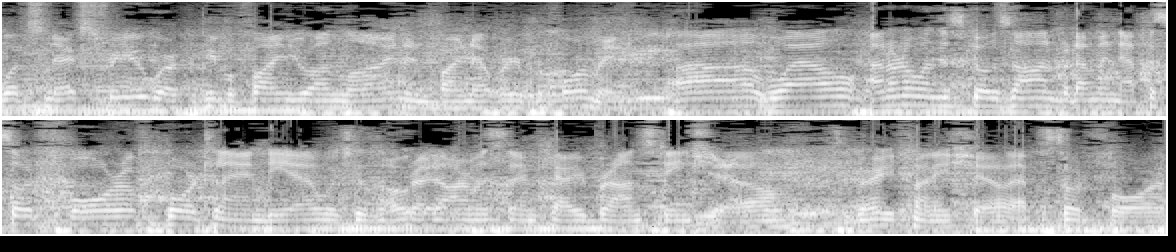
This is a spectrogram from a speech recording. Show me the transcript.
what's next for you. Where can people find you online and find out where you're performing? Uh, well, I don't know when this goes on, but I'm in episode four of Portlandia, which is the Fred Okay. Armisen and Carrie Brownstein show. Yeah. It's a very funny show. Episode four,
